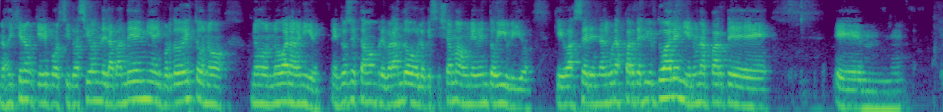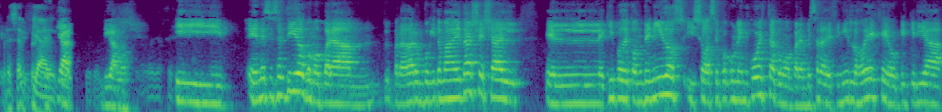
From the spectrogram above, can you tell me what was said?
nos dijeron que por situación de la pandemia y por todo esto no, no, no van a venir. Entonces estamos preparando lo que se llama un evento híbrido, que va a ser en algunas partes virtuales y en una parte eh, Presencial. digamos. Y en ese sentido, como para, para dar un poquito más de detalle, ya el, el equipo de contenidos hizo hace poco una encuesta como para empezar a definir los ejes o qué quería,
